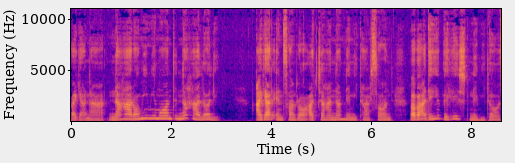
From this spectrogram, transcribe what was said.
وگرنه نه حرامی میماند نه حلالی اگر انسان را از جهنم نمیترساند و وعده بهشت نمی‌داد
